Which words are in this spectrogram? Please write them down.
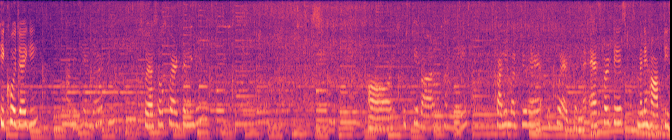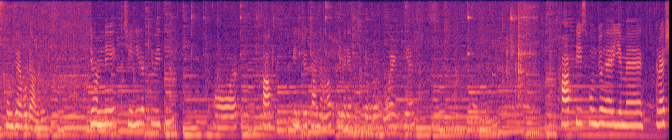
थिक हो जाएगी तो हम इसके अंदर सोया सॉस को ऐड करेंगे। और उसके बाद हमने काली मिर्च जो है, उसको ऐड करना है। एज़ पर टेस्ट मैंने हाफ़ टी स्पून जो है वो डाल रही जो हमने चीनी रखी हुई थी, और हाफ़ पिंच जो था, नमक ये मैंने उसके अंदर वो ऐड किया है। हाफ़ टी स्पून जो है, ये मैं क्रश,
